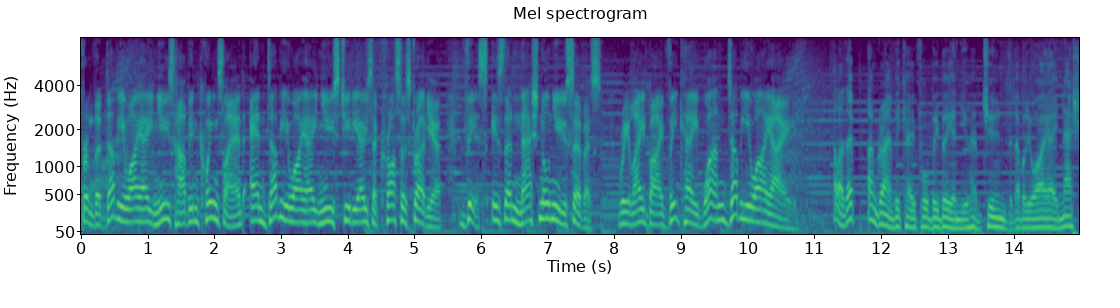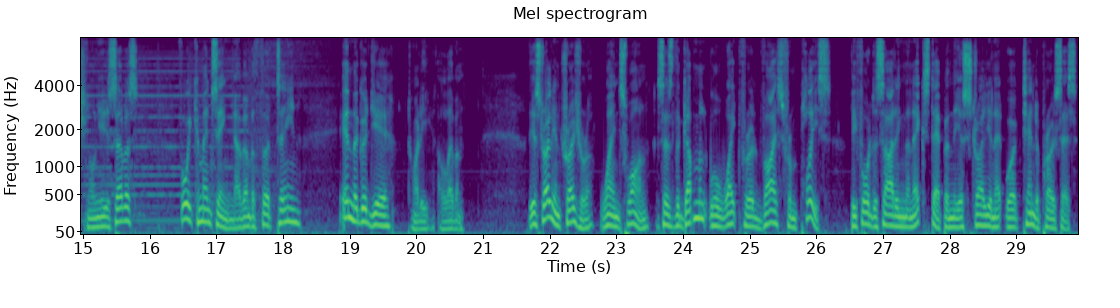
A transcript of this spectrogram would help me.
From the WIA News Hub in Queensland and WIA News studios across Australia, this is the National News Service, relayed by VK1 WIA. Hello there, I'm Graham VK4BB and you have tuned the WIA National News Service for week commencing November 13 in the good year 2011. The Australian Treasurer, Wayne Swan, says the government will wait for advice from police before deciding the next step in the Australia Network tender process.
